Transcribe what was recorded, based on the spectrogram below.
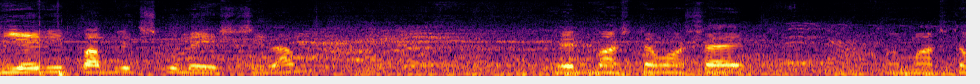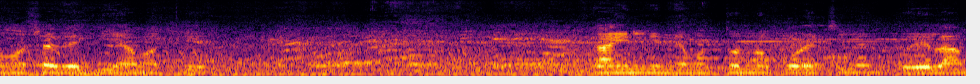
DAV public স্কুলে এসেছিলাম হেডমাস্টার মশাই মাস্টারমশাইরা গিয়ে আমাকে কাইন্ডলি নেমন্তন্ন করেছিলেন তো এলাম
